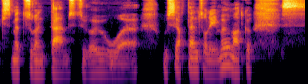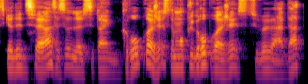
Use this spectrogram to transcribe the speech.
qui se mettent sur une table, si tu veux, ou, ou certaines sur les murs. Mais en tout cas, ce qu'il y a de différent, c'est ça, c'est un gros projet. C'était mon plus gros projet, si tu veux, à date.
